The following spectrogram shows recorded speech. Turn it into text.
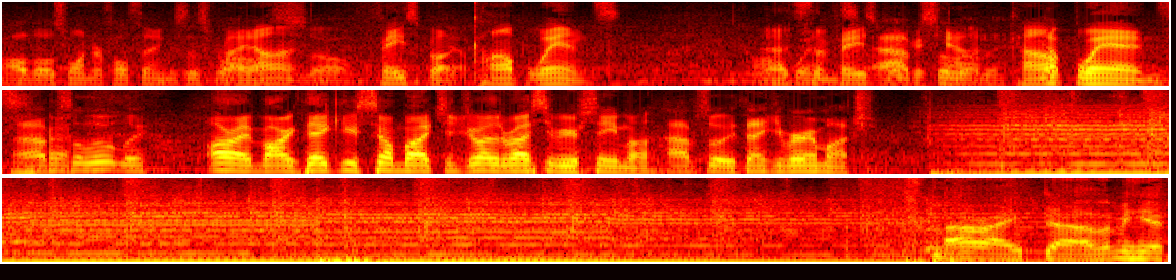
all those wonderful things as well. Right on. So, Facebook, Yep. Comp Wins. Comp That's wins. the Facebook Absolutely. account. Comp Yep. Wins. Absolutely. All right, Mark. Thank you so much. Enjoy the rest of your SEMA. Absolutely. Thank you very much. All right, uh, let me hit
